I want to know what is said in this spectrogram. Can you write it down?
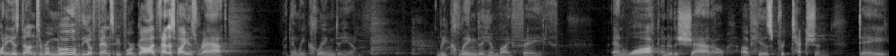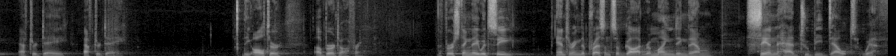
what he has done to remove the offense before God, satisfy his wrath. But then we cling to him. We cling to him by faith and walk under the shadow of His protection day after day after day. The altar of burnt offering. The first thing they would see entering the presence of God, reminding them sin had to be dealt with.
